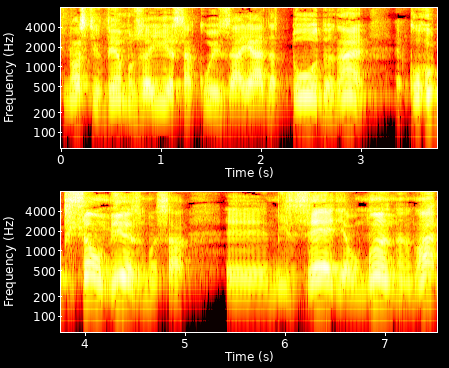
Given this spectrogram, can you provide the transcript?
que nós tivemos aí essa coisaiada toda, né? É corrupção mesmo, essa é, miséria humana, não é?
